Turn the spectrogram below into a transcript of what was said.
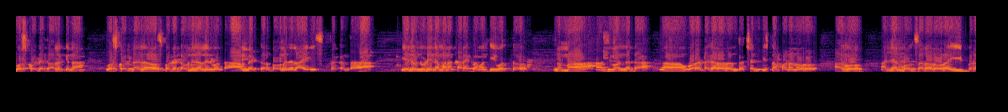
ಹೊಸಕೋಟೆ ತಾಲೂಕಿನ ಹೊಸಕೋಟೆ ಹೊಸಕೋಟೆ ಟೌನಿನಲ್ಲಿರುವಂತಹ ಅಂಬೇಡ್ಕರ್ ಭವನದಲ್ಲಿ ಆಯೋಜಿಸತಕ್ಕಂತಹ ಏನು ನುಡಿ ನಮನ ಕಾರ್ಯಕ್ರಮಕ್ಕೆ ಇವತ್ತು ನಮ್ಮ ದಿವಂಗತ ಹೋರಾಟಗಾರರಾದಂತ ಚನ್ಕೃಷ್ಣಪ್ಪಣ್ಣನವರು ಹಾಗೂ ಅಂಜನ್ ಬೌದ್ ಸರ್ ಅವರವರ ಇಬ್ಬರ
